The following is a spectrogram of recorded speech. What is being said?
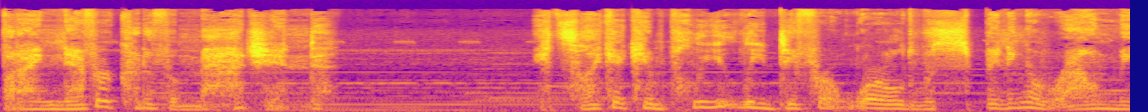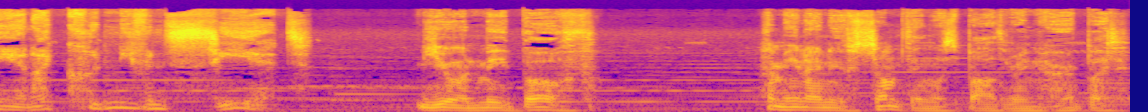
but I never could have imagined. It's like a completely different world was spinning around me and I couldn't even see it. You and me both. I mean, I knew something was bothering her, but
